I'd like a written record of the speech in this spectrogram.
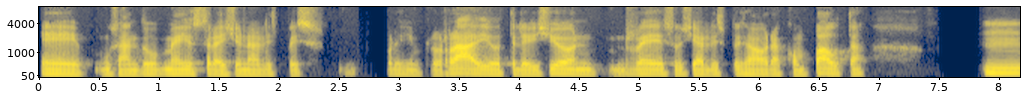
eh, usando medios tradicionales pues por ejemplo radio, televisión, redes sociales pues ahora con pauta. Mm,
